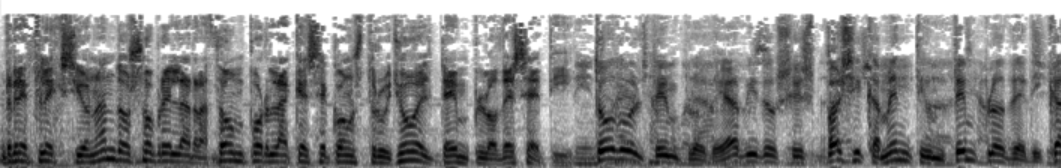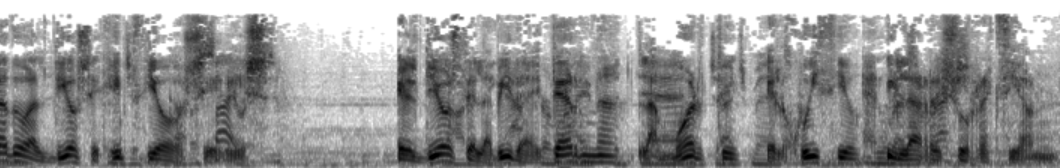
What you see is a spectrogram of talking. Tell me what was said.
reflexionando sobre la razón por la que se construyó el templo de Seti. Todo el templo de Ábidos es básicamente un templo dedicado al dios egipcio Osiris, el dios de la vida eterna, la muerte, el juicio y la resurrección.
